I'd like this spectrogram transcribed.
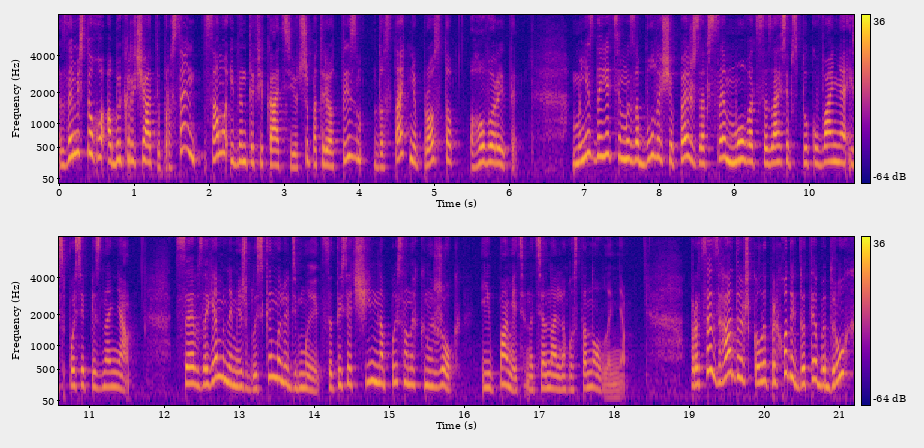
Замість того, аби кричати про самоідентифікацію чи патріотизм, достатньо просто говорити. Мені здається, ми забули, що перш за все мова це засіб спілкування і спосіб пізнання. Це взаємини між близькими людьми, це тисячі написаних книжок і пам'ять національного становлення. Про це згадуєш, коли приходить до тебе друг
